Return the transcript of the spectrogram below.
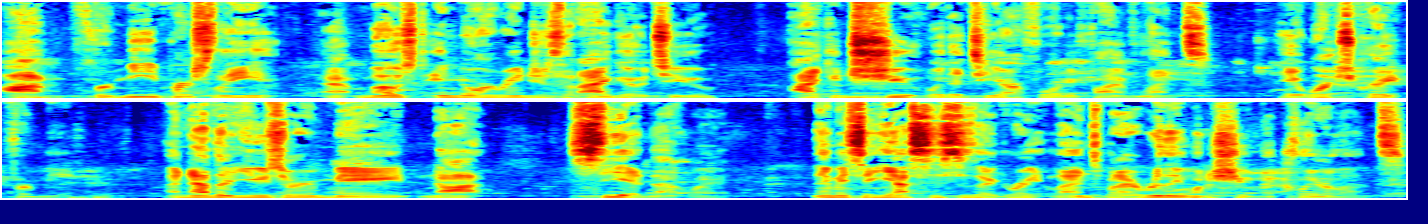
uh, for me personally, at most indoor ranges that I go to, I can shoot with a TR45 lens. It works great for me. Another user may not see it that way. They may say, "Yes, this is a great lens, but I really want to shoot in a clear lens,"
